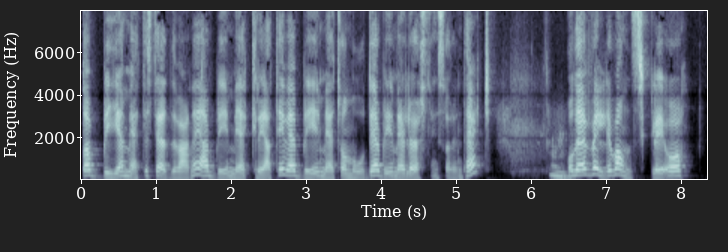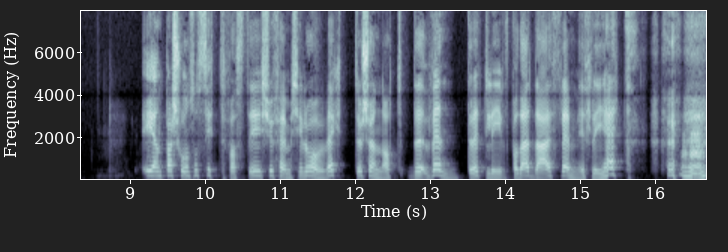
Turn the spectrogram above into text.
da blir jeg mer tilstedeværende, jeg blir mer kreativ, jeg blir mer tålmodig, jeg blir mer løsningsorientert. Mm. Og det er veldig vanskelig å en person som sitter fast i 25 kilo overvekt, til å skjønne at det venter et liv på deg der fremme i frihet. Mhm.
